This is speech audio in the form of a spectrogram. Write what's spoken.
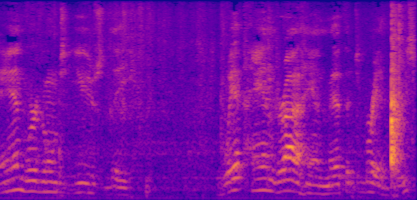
And we're going to use the wet hand, dry hand method to bread these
